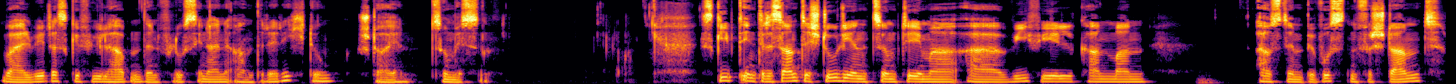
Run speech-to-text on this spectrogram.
weil wir das Gefühl haben, den Fluss in eine andere Richtung steuern zu müssen. Es gibt interessante Studien zum Thema, äh, wie viel kann man aus dem bewussten Verstand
